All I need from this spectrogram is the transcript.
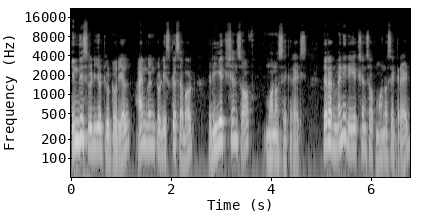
In this video tutorial, I am going to discuss about reactions of monosaccharides. There are many reactions of monosaccharide.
